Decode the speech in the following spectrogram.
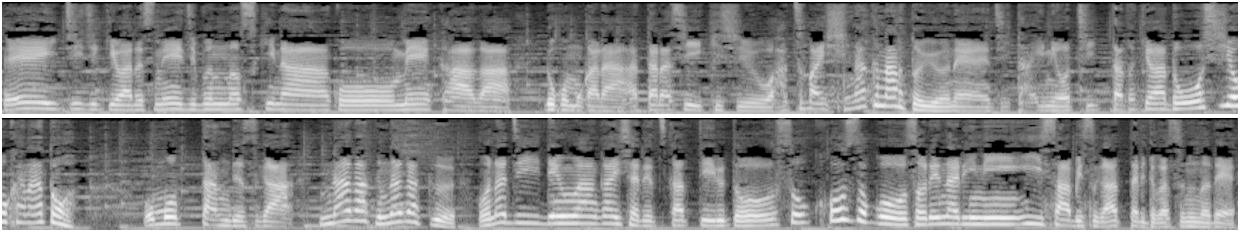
えー、一時期はですね、自分の好きなこうメーカーがドコモから新しい機種を発売しなくなるというね、事態に陥った時はどうしようかなと。思ったんですが、長く長く同じ電話会社で使っていると、そこそこそれなりにいいサービスがあったりとかするので、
